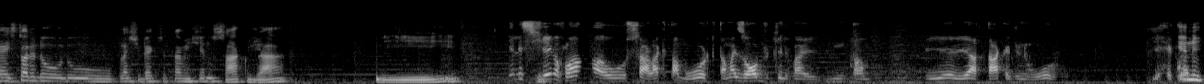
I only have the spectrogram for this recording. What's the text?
a história do, do flashback já tava enchendo o saco já. E. Eles chegam e falam, ah, o Sarlacc tá morto, tá mais óbvio que ele vai. Não tá... E ele ataca de novo. E Eu não,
